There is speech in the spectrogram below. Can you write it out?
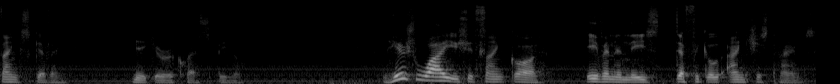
thanksgiving, make your requests be known. And here's why you should thank God, even in these difficult, anxious times.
